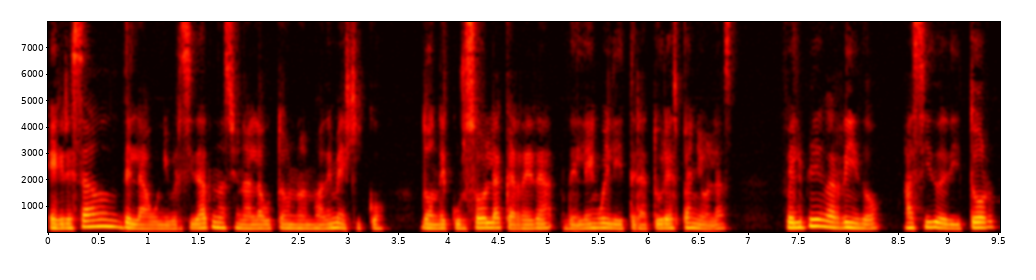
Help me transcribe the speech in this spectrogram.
Egresado de la Universidad Nacional Autónoma de México, donde cursó la carrera de Lengua y Literatura Españolas, Felipe Garrido ha sido editor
